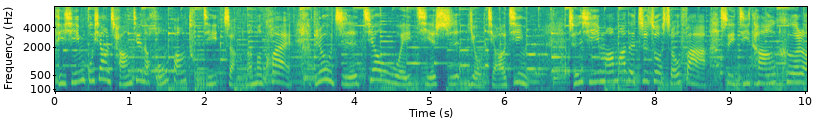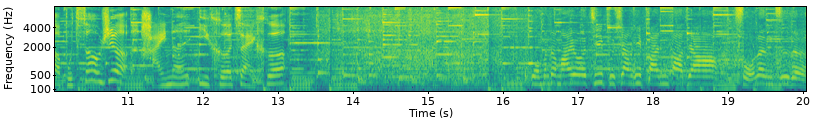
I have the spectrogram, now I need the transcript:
体型不像常见的红房土鸡长那么快，肉质较为结实有嚼劲。晨曦妈妈的制作手法，所以鸡汤喝了不燥热，还能一喝再喝。我们的麻油鸡不像一般大家所认知的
